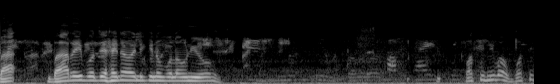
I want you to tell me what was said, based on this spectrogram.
बा बाह्रै बजे होइन अहिले किन बोलाउने हो? बत्ती बत्ती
